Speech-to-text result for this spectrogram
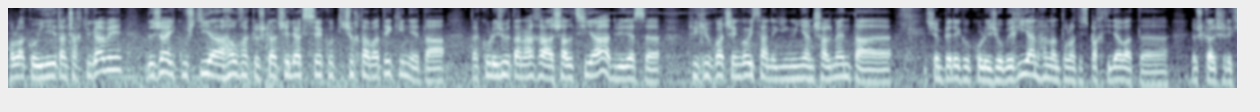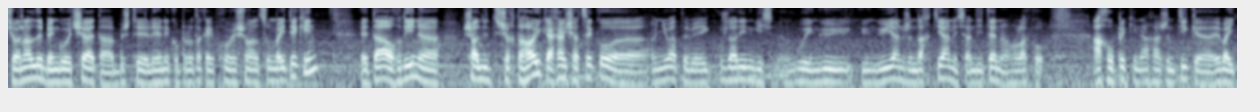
holako ideetan txartu gabe, deja ikustia haurrak euskal txeliak t-shirta batekin eta eta kolegioetan arra saltzia, adibidez, uh, hikirkoatzen goizan egin ginean salmenta senpereko kolegio berrian, han antolatuz partida bat uh, euskal selekzioan alde, bengo etxea eta beste leheneko pelotakai profesionalzun baitekin, eta hor din, uh, saldu t-shirta hoik, arraixatzeko, uh, bat ikus dadin gu ingu, inguian, jendartian, izan diten, holako, ahope Pekin argentik ebai.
